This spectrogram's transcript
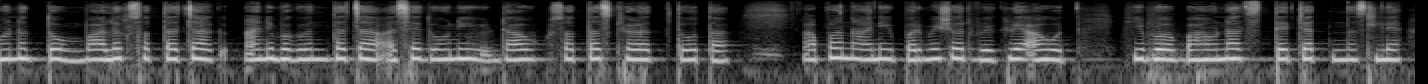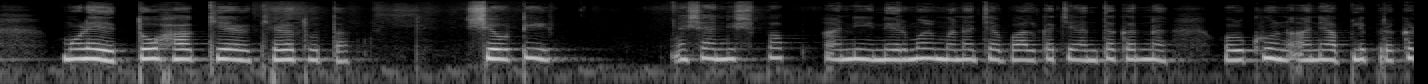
म्हणत तो बालक स्वतःचा आणि भगवंताचा असे दोन्ही डाव स्वतःच खेळत होता. आपण आणि परमेश्वर वेगळे आहोत ही ब भावनाच त्याच्यात नसल्यामुळे तो हा खेळ खेळत होता. शेवटी अशा निष्पाप आणि निर्मळ मनाच्या बालकाचे अंतकरण ओळखून आणि आपली प्रकट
